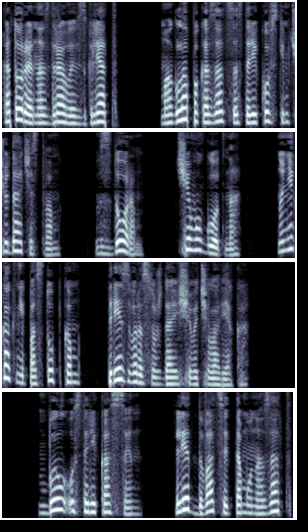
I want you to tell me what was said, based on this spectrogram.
которая, на здравый взгляд, могла показаться стариковским чудачеством, вздором, чем угодно, но никак не поступком трезво рассуждающего человека. Был у старика сын, лет двадцать тому назад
